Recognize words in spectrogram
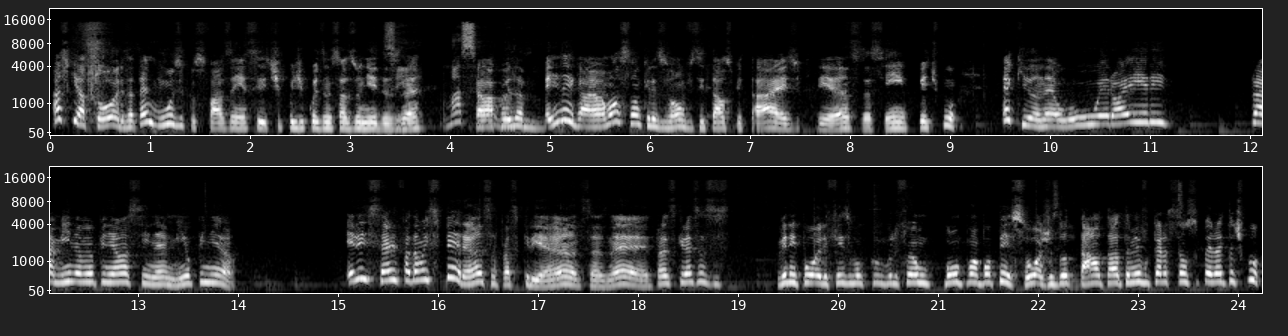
Acho que atores, até músicos fazem esse tipo de coisa nos Estados Unidos, Sim. né? Uma É ação, uma coisa né? bem legal, é uma ação que eles vão visitar hospitais de crianças, assim, porque, tipo, é aquilo, né? O, o herói, ele, pra mim, na minha opinião, assim, né? Minha opinião, ele serve pra dar uma esperança pras crianças, né? Para as crianças verem, pô, ele fez uma, ele foi um bom, uma boa pessoa, ajudou tal, tal, eu também quero ser um super-herói, então, tipo,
